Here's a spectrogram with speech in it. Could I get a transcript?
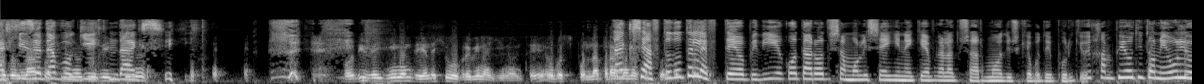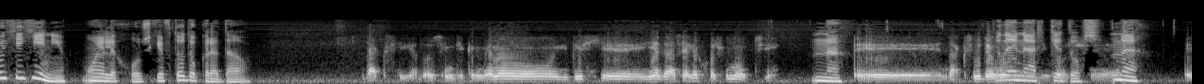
αρχίζεται από εκεί, εντάξει. Ότι δεν γίνονται οι έλεγχοι που πρέπει να γίνονται, όπως πολλά πράγματα. Εντάξει, αυτό το τελευταίο, επειδή εγώ τα ρώτησα μόλις έγινε και έβγαλα τους αρμόδιους και από το Υπουργείο, είχαν πει ότι τον Ιούλιο είχε γίνει ο έλεγχος. Γι' αυτό το κρατάω. Εντάξει, για το συγκεκριμένο υπήρχε ένας έλεγχος μότσι. Ναι. Ε, εντάξει, ούτε δεν είναι αρκετός. Ε, ναι. Ε,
